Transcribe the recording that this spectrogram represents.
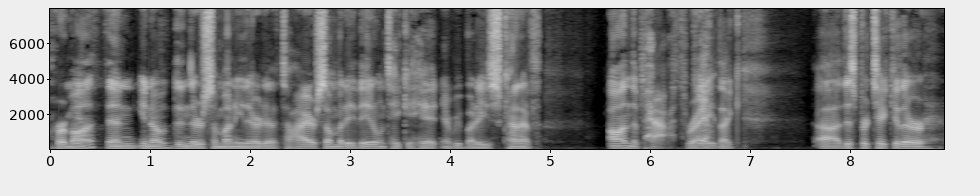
per month, then you know, then there's some money there to, to hire somebody. They don't take a hit. Everybody's kind of on the path, right? Like uh, this particular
